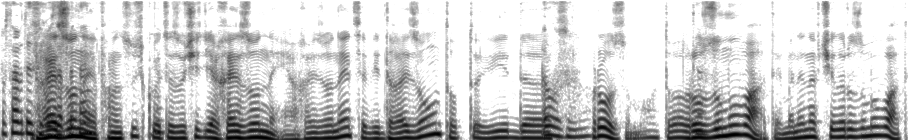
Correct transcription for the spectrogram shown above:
поставити собі Резоне. запитання. Французькою це звучить як резоне. А резоне це від резон, тобто від е, розуму. розуму. То так. розумувати. Мене навчили розумувати.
